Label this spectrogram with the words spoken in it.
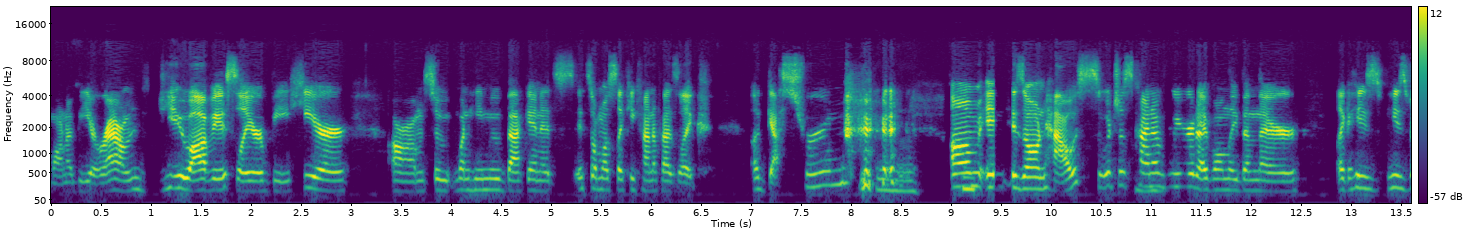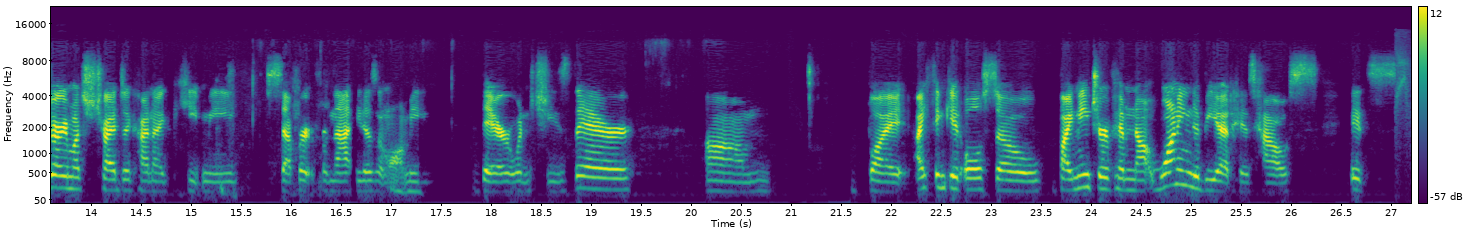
want to be around you obviously or be here. Um, so when he moved back in it's it's almost like he kind of has like a guest room mm-hmm. um in his own house which is kind mm-hmm. of weird. I've only been there like he's he's very much tried to kind of keep me separate from that. He doesn't want me there when she's there. Um but i think it also by nature of him not wanting to be at his house it's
